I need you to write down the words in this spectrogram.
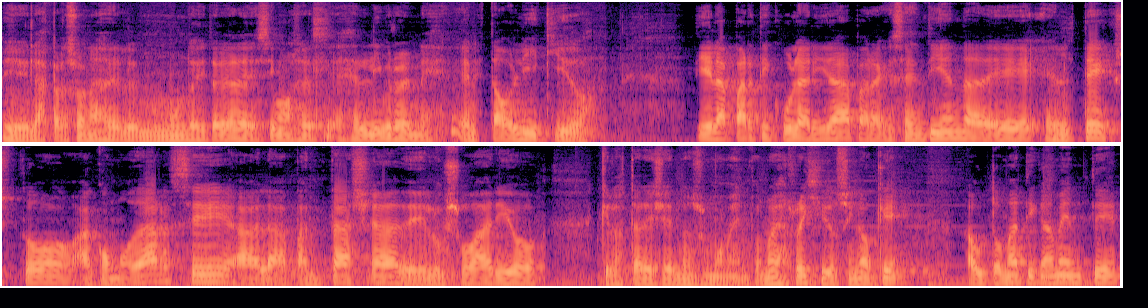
Y las personas del mundo editorial decimos es, es el libro en, en estado líquido, tiene la particularidad, para que se entienda, de el texto acomodarse a la pantalla del usuario que lo está leyendo en su momento. No es rígido, sino que automáticamente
